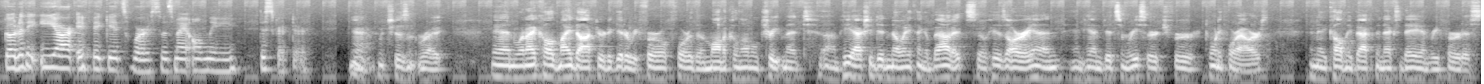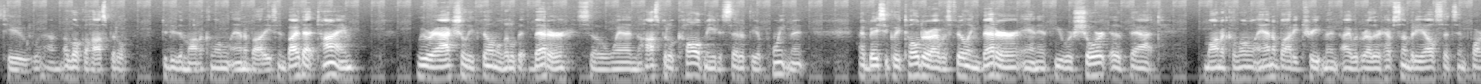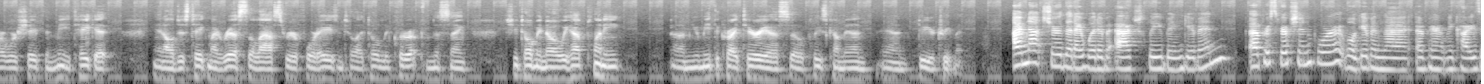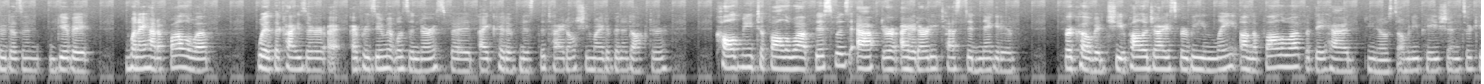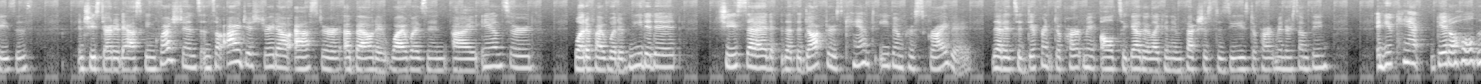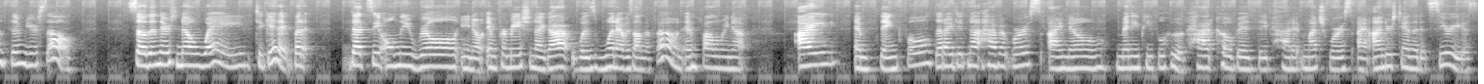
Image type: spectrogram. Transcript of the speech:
Go to the ER if it gets worse was my only descriptor. Yeah, which isn't right. And when I called my doctor to get a referral for the monoclonal treatment, um, he actually didn't know anything about it. So his RN and him did some research for 24 hours. And they called me back the next day and referred us to um, a local hospital to do the monoclonal antibodies. And by that time, we were actually feeling a little bit better. So when the hospital called me to set up the appointment, I basically told her I was feeling better. And if you were short of that monoclonal antibody treatment, I would rather have somebody else that's in far worse shape than me take it, and I'll just take my risk the last three or four days until I totally clear up from this thing. She told me, no, we have plenty. Um, you meet the criteria, so please come in and do your treatment. I'm not sure that I would have actually been given a prescription for it. Well, given that apparently Kaiser doesn't give it. When I had a follow up with a Kaiser, I, I presume it was a nurse, but I could have missed the title. She might have been a doctor. Called me to follow up. This was after I had already tested negative for COVID. She apologized for being late on the follow up, but they had, you know, so many patients or cases and she started asking questions and so i just straight out asked her about it why wasn't i answered what if i would have needed it she said that the doctors can't even prescribe it that it's a different department altogether like an infectious disease department or something and you can't get a hold of them yourself so then there's no way to get it but that's the only real you know information i got was when i was on the phone and following up I am thankful that I did not have it worse. I know many people who have had COVID, they've had it much worse. I understand that it's serious,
